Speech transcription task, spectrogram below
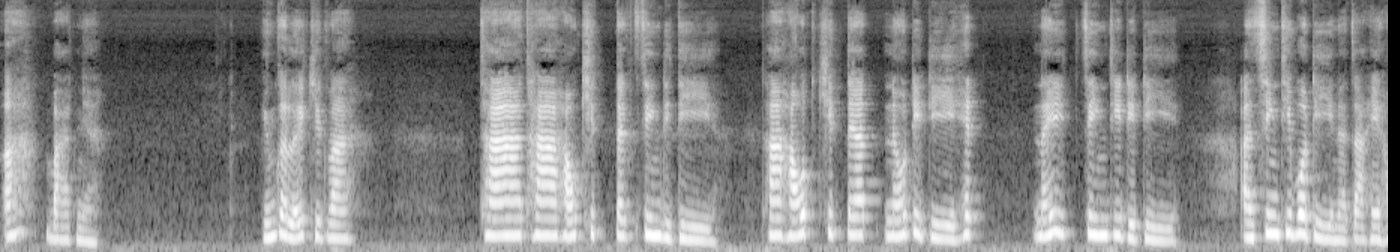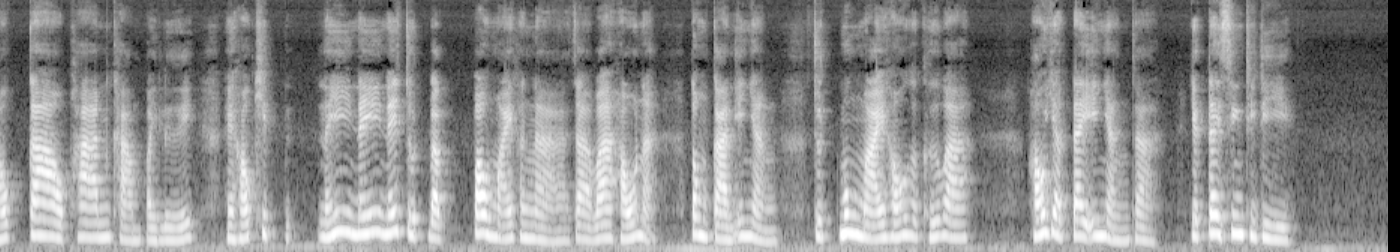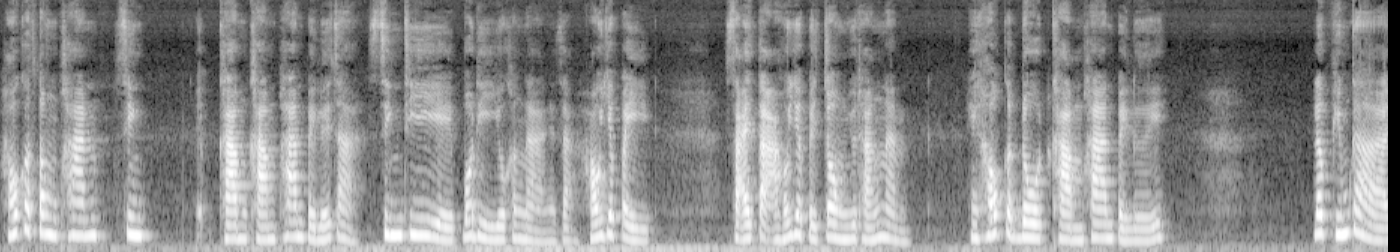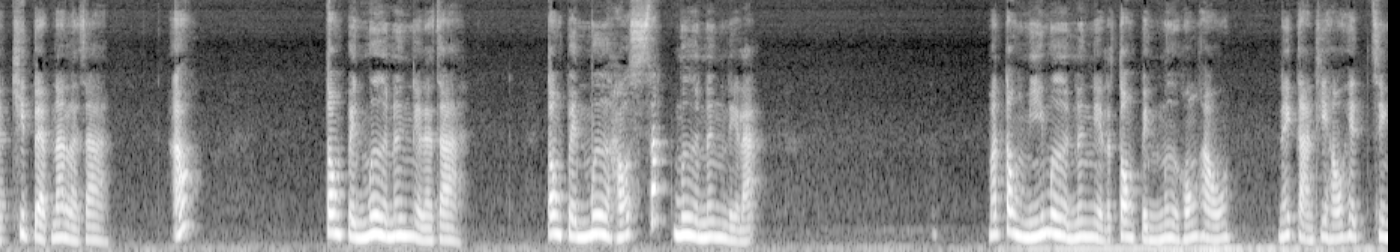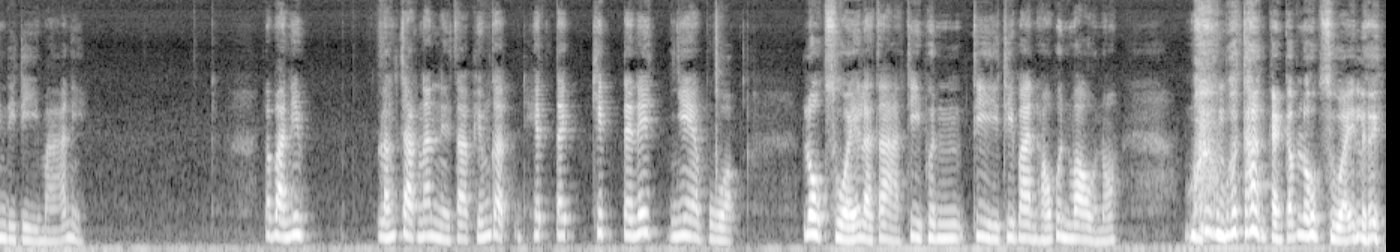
อะบาดเนี่ย พิมพ์ก็เลยคิดว่า ถ้าถ้าเฮาคิดแต่สิ่งดีๆ ถ้าเฮาคิดแต่แนวดีๆเฮ็ดในสิ่งที่ดีๆ อันสิ่งที่บ่ดีนะจ๊ะให้เขาก้าวผ่านข้ามไปเลย ให้เขาคิดในในในจุดแบบเป้าหมายข้างหน้าจ้ะว่าเขาน่ะ ต้องการอีหยังจุดมุ่งหมายเขาก็คือว่าเขาอยากได้อีหยังจ้ะอยากได้สิ่งที่ดีเขาก็ต้องผ่านสิ่งข้ามข้ามผ่านไปเลยจ้ะสิ่งที่บ่ดีอยู่ข้างหน้าเนี่ยจ้ะเขาอย่าไปสายตาเขาอย่าไปจ้องอยู่ทั้งนั้น ให้เขากระโดดข้ามผ่านไปเลย แล้วพิมพ์ก็คิดแบบนั้นล่ะจ้าเอ้า ต้องเป็นมือนึงเนี่ยละจ้าต้องเป็นมือเขาสักมือนึงเนี่ยละ มันต้องมีมือนึงเนี่ยละต้องเป็นมือของเขาในการที่เขาเฮ็ดสิ่งดี ๆ มานี่ แล้วบาดนี้หลังจากนั้นเนี่ยจ้าพิมพ์ก็เฮ็ดแต่คิดแต่ในแง่บวก โลกสวยล่ะจ้าที่เพิ่นที่ที่บ้านเขาเพิ่นเว้าเนาะ บ่ต่างกันกับโลกสวยเลย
